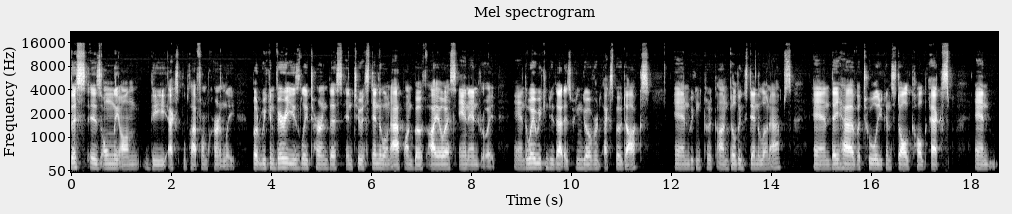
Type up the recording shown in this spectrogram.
this is only on the Expo platform currently, but we can very easily turn this into a standalone app on both iOS and Android. And the way we can do that is we can go over to Expo Docs and we can click on Building Standalone Apps and they have a tool you can install called Exp. And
